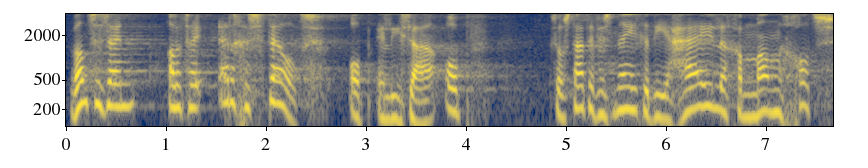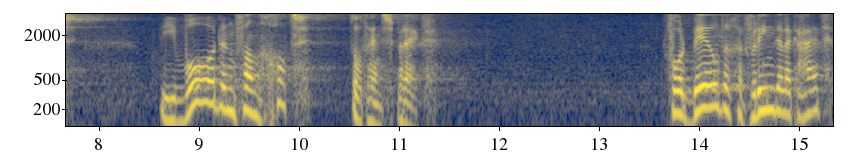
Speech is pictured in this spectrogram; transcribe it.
Want ze zijn alle twee erg gesteld op Elisa, op, zo staat in vers 9, die heilige man Gods, die woorden van God tot hen spreekt. Voorbeeldige vriendelijkheid,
